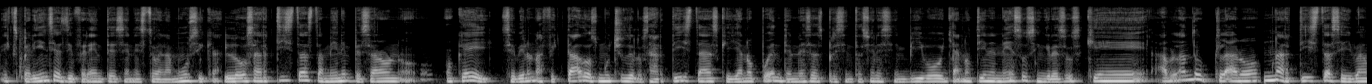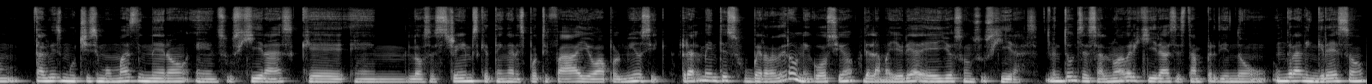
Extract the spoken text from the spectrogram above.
experiencias diferentes en esto de la música. Los artistas también empezaron, ok, se vieron afectados muchos de los artistas que ya no pueden tener esas presentaciones en vivo, ya no tienen esos ingresos, que hablando Claro, un artista se iba tal vez muchísimo más dinero en sus giras que en los streams que tengan Spotify o Apple Music. Realmente su verdadero negocio de la mayoría de ellos son sus giras. Entonces al no haber giras están perdiendo un gran ingreso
